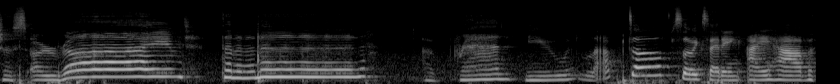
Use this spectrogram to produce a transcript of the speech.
just arrived. A brand new laptop. So exciting. I have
